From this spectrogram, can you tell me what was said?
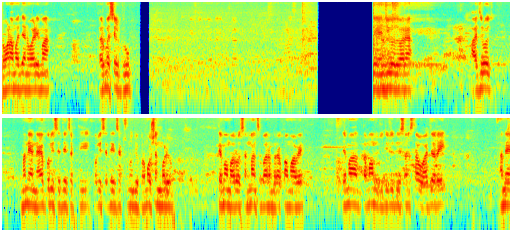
લોણા મજાનવાડીમાં કર્મશીલ ગ્રુપ એનજીઓ દ્વારા આજરોજ મને નાયબ પોલીસ અધિક્ષકથી પોલીસ અધિક્ષકનું જે પ્રમોશન મળ્યું, તેમાં મારો સન્માન સમારંભ રાખવામાં આવે. તેમાં તમામ જુદી જુદી સંસ્થાઓ હાજર રહી અને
